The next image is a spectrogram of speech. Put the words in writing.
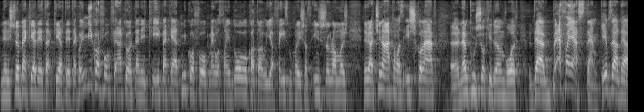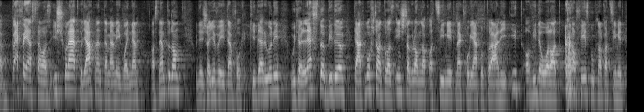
ugyanis többen kérdéte, kértétek, hogy mikor fogok feltölteni képeket, mikor fogok megosztani dolgokat, a, ugye a Facebookon is, az Instagramon is, mivel csináltam az iskolát, nem túl sok időm volt, de befejeztem, képzeld el, befejeztem az iskolát, hogy átmentem-e még vagy nem, azt nem tudom, ugyanis a jövő héten fog kiderülni, úgyhogy lesz több időm, tehát mostantól az Instagramnak a címét meg fogjátok találni itt a videó alatt, a Facebooknak a címét,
